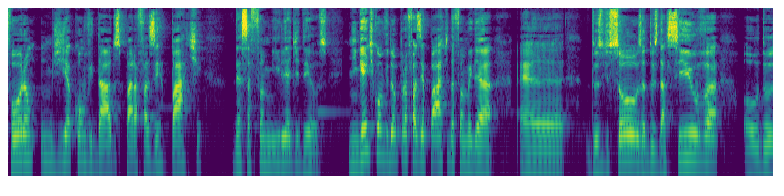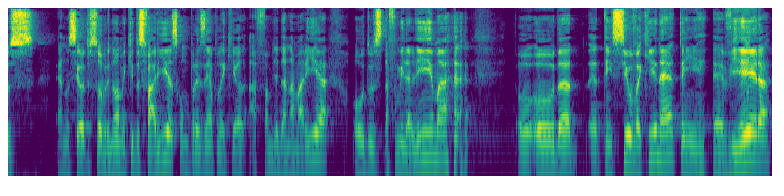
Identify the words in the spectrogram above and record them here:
foram um dia convidados para fazer parte dessa família de Deus. Ninguém te convidou para fazer parte da família é, dos de Souza, dos da Silva ou dos é, não sei outro sobrenome aqui dos Farias, como por exemplo aqui a família da Ana Maria ou dos da família Lima ou, ou da é, tem Silva aqui, né? Tem é, Vieira.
